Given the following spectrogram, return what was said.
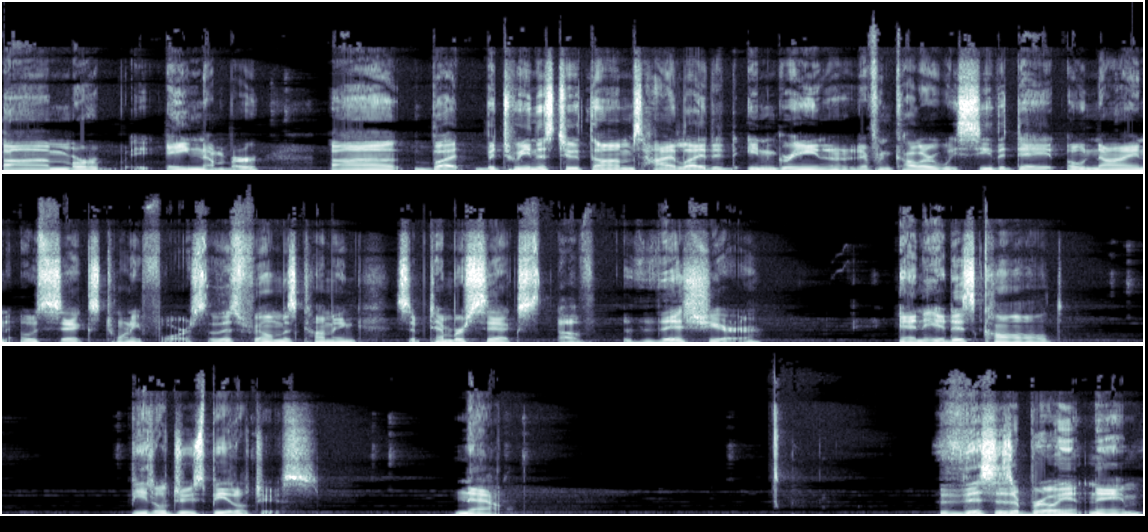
um or a number uh but between his two thumbs highlighted in green and a different color we see the date 09 06 24 so this film is coming September 6th of this year and it is called Beetlejuice Beetlejuice. Now this is a brilliant name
